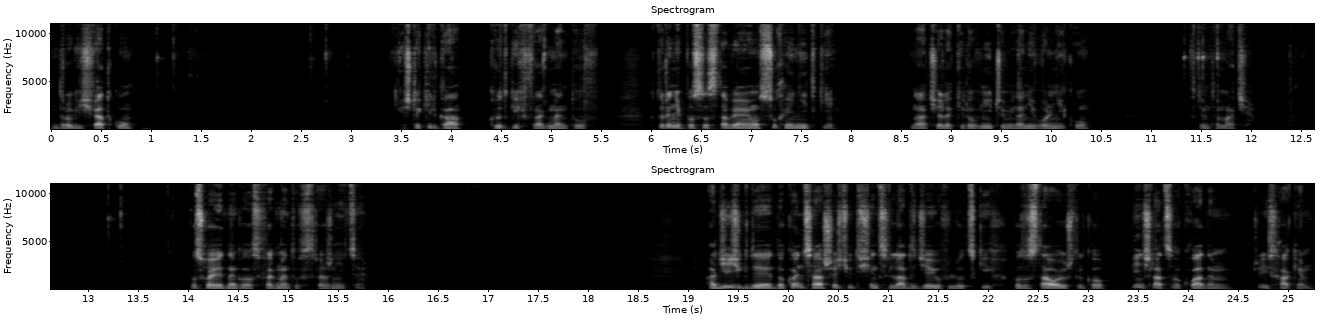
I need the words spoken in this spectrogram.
drogi świadku, jeszcze kilka krótkich fragmentów, które nie pozostawiają suchej nitki na ciele kierowniczym i na niewolniku w tym temacie. Posłuchaj jednego z fragmentów strażnicy. A dziś, gdy do końca 6000 lat dziejów ludzkich pozostało już tylko 5 lat z okładem, czyli z hakiem,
